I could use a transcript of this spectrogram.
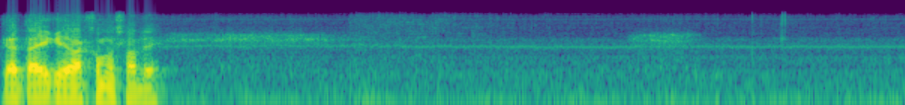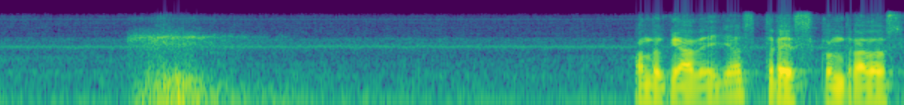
Quédate ahí que ya ves cómo sale. ¿Cuánto queda de ellos? Tres contra dos.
